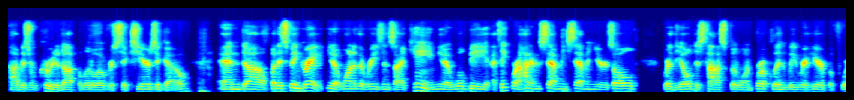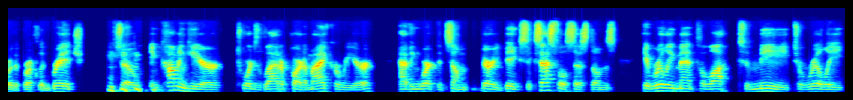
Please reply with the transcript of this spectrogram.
I was recruited up a little over six years ago, and uh, but it's been great. You know, one of the reasons I came, you know, we'll be I think we're 177 years old. We're the oldest hospital in Brooklyn. We were here before the Brooklyn Bridge. So in coming here towards the latter part of my career, having worked at some very big successful systems it really meant a lot to me to really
